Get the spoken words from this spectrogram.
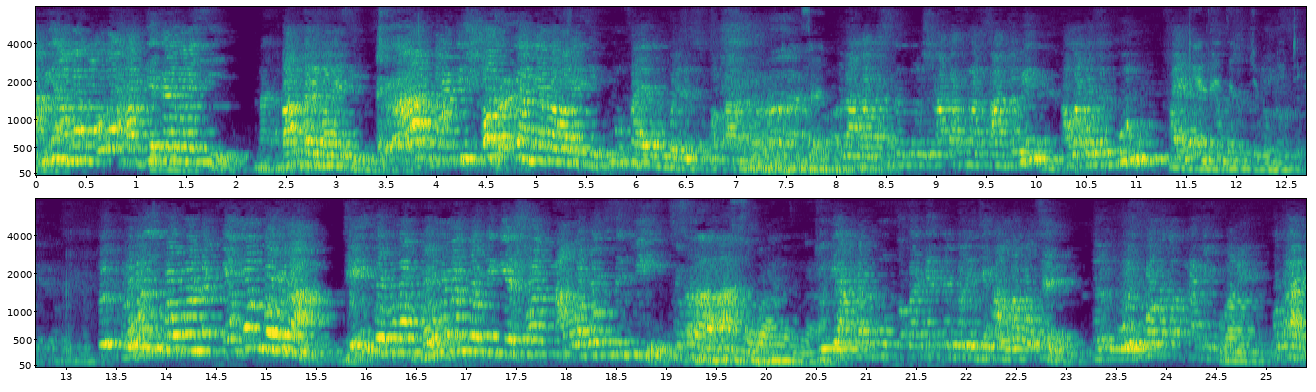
আমি আমার আল্লাহ হাত দিয়ে কারে বানাইছি বান্দারে বানাইছি। আর বাকি সবকে আমি আল্লাহ বানাইছি। কোন ফায়ার বলে সুবহানাল্লাহ। আল্লাহর কাছে কোনো সাত আসমান সাত জমিন আল্লাহ বলছে কোন ফায়ার ওই ঘটনাটা কেমন ঘটনা? যে ঘটনা বর্ণনা করতে গিয়ে সব আল্লাহ বলছেন কি? যদি আমরা কোন কথার ক্ষেত্রে বলি যে আল্লাহ বলছেন তাহলে ওই কথাটা থাকে কোরআনে কোথায়?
